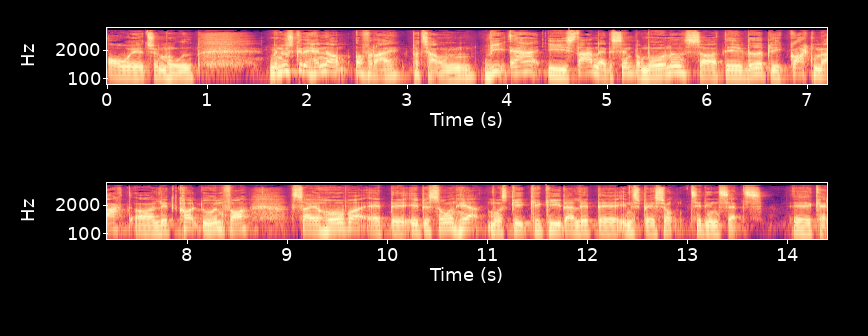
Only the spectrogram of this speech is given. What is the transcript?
og øh, tømme hovedet. Men nu skal det handle om at få dig på tavlen. Vi er i starten af december måned, så det er ved at blive godt mørkt og lidt koldt udenfor. Så jeg håber, at øh, episoden her måske kan give dig lidt øh, inspiration til din sats øh, kan.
